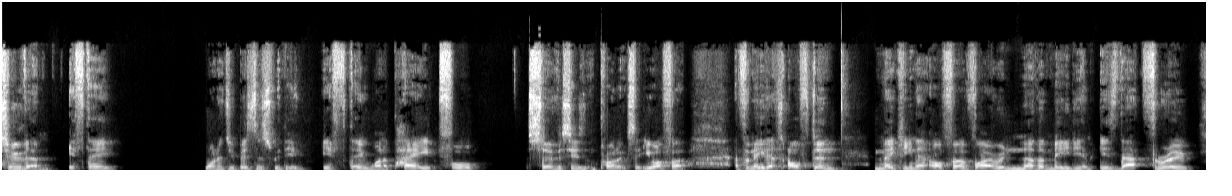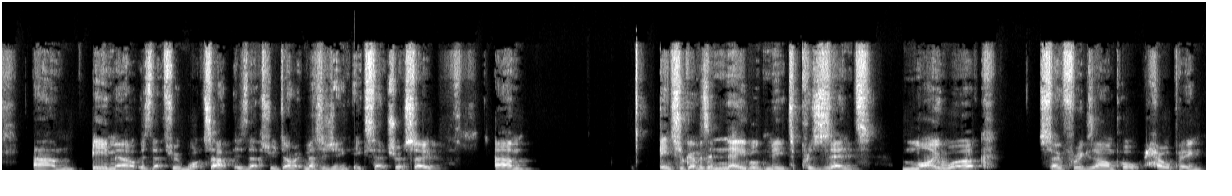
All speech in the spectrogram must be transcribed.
to them if they want to do business with you, if they want to pay for services and products that you offer. And for me, that's often making that offer via another medium. Is that through um, email? Is that through WhatsApp? Is that through direct messaging, etc.? So, um, Instagram has enabled me to present my work. So, for example, helping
